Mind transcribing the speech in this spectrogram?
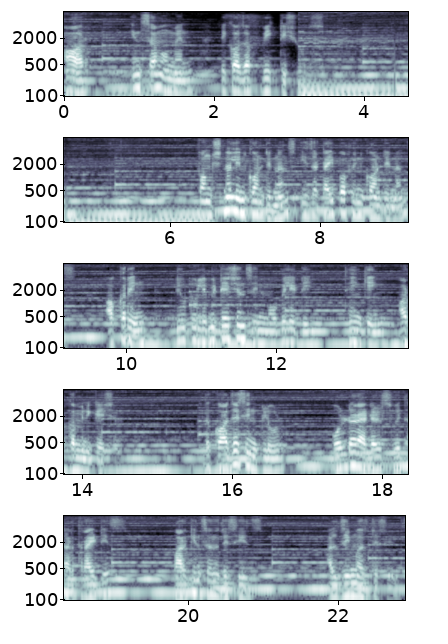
or in some women because of weak tissues. Functional incontinence is a type of incontinence occurring due to limitations in mobility, thinking, or communication. The causes include older adults with arthritis, Parkinson's disease, Alzheimer's disease.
